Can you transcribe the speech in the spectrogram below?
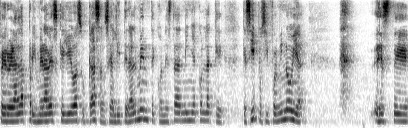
pero era la primera vez que yo iba a su casa. O sea, literalmente con esta niña con la que, que sí, pues sí fue mi novia. Este,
